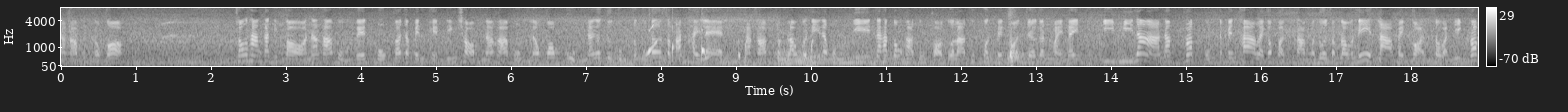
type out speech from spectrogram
นะครับผมแล้วก็ช่องทางการติดต่อนะครับผม Facebook ก็จะเป็นเพจ Link Shop นะครับผมแล้วก็กลุ่มนั่นก็คือกลุ่มสกูตเตอร์สตันไทยแลนด์นะครับสำหรับวันนี้นะผมยีนนะครับ ต้องขาตัวขอตัวลาทุกคนไปก่อนเจอกันใหม่ใน EP หน้านะครับ ผมจะเป็นท่าอะไรก็ฝากติดตามกันด้วยสำหรับวันนี้ลาไปก่อนสวัสดีครับ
